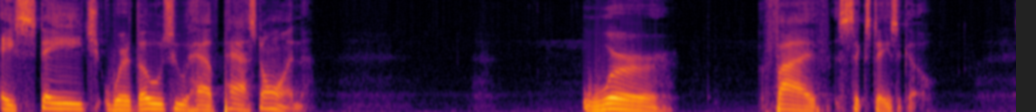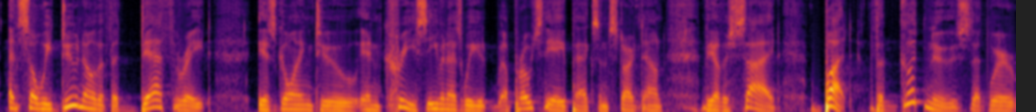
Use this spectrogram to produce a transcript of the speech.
a stage where those who have passed on were five, six days ago. And so we do know that the death rate is going to increase even as we approach the apex and start down the other side. But the good news that we're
